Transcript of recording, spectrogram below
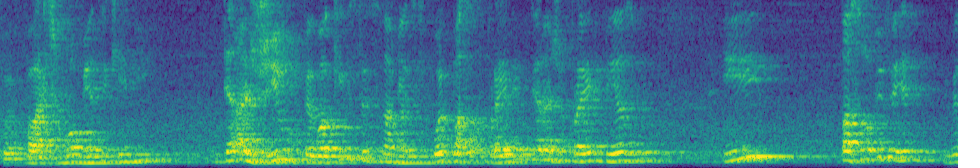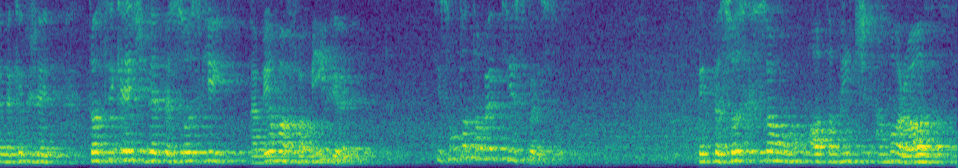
Foi a partir do momento em que ele interagiu, pegou aqueles ensinamentos que foram passados para ele, interagiu para ele mesmo e passou a viver, viver daquele jeito. Então assim que a gente vê pessoas que, na mesma família, que são totalmente díspares. Tem pessoas que são altamente amorosas,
